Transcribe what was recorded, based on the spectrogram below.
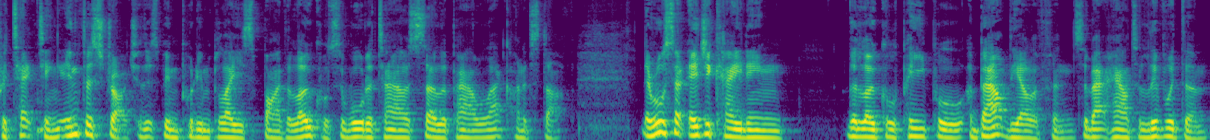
protecting infrastructure that's been put in place by the locals, the water towers, solar power, all that kind of stuff. They're also educating the local people about the elephants, about how to live with them.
